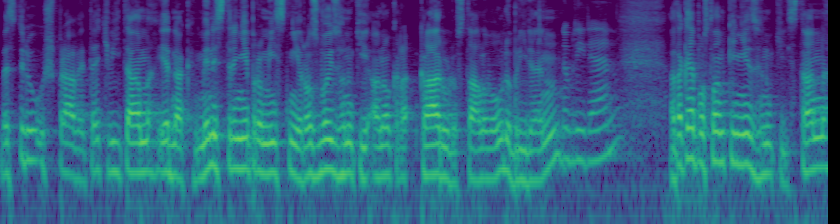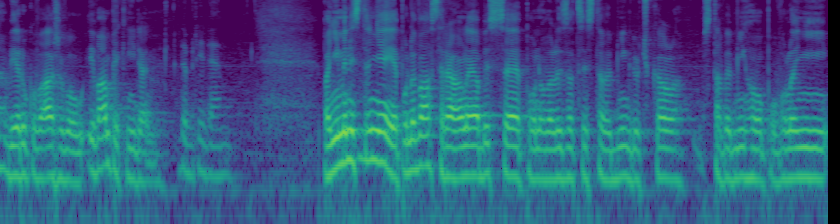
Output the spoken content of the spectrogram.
Ve studiu už právě teď vítám jednak ministrině pro místní rozvoj z Hnutí Ano Kláru Dostálovou. Dobrý den. Dobrý den. A také poslankyni z Hnutí Stan Věru Kovářovou. I vám pěkný den. Dobrý den. Paní ministrině, je podle vás reálné, aby se po novelizaci stavebník dočkal stavebního povolení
